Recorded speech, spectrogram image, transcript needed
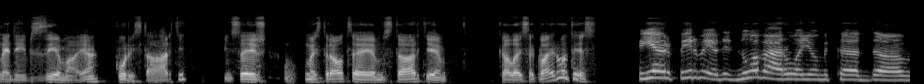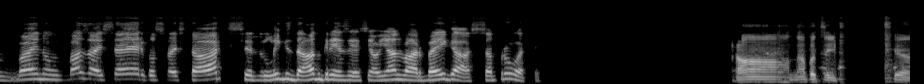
medības ziemā, ja? kur ir stārķi. Viņi sēž, un mēs traucējam stārķiem, kā lai saka, vairoties. Pie- Pirmie ir novērojumi, kad uh, vai nu mazais ērglis vai stārķis ir Ligzdā atgriezies jau janvāra beigās, saproti? Ā, nabadzīgi. Jā.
